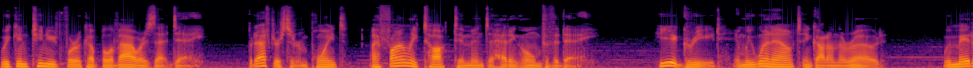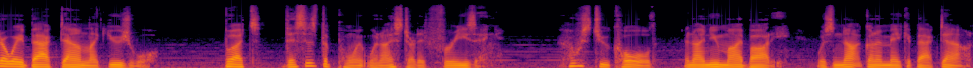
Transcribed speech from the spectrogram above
We continued for a couple of hours that day, but after a certain point, I finally talked him into heading home for the day. He agreed, and we went out and got on the road. We made our way back down like usual. But this is the point when I started freezing. I was too cold, and I knew my body was not going to make it back down.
